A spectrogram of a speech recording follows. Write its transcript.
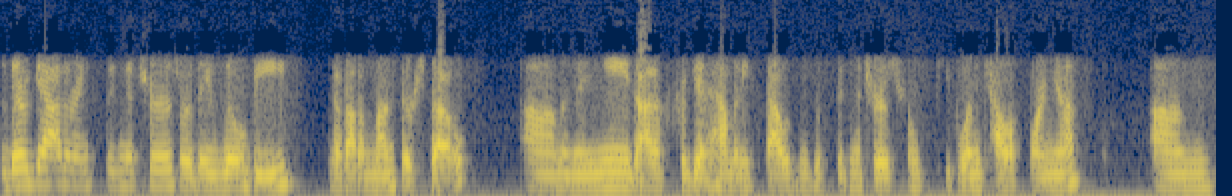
So they're gathering signatures, or they will be in about a month or so. Um, and they need I don't forget how many thousands of signatures from people in California. Um,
